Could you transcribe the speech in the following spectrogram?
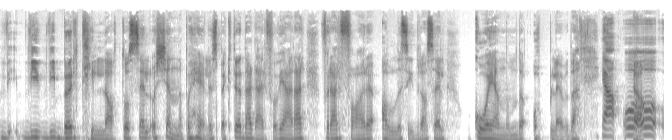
vi, vi, vi bør tillate oss selv å kjenne på hele spekteret. Det er derfor vi er her. For å erfare alle sider av oss selv. Gå gjennom det, oppleve det. Ja, og, Ja. og,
